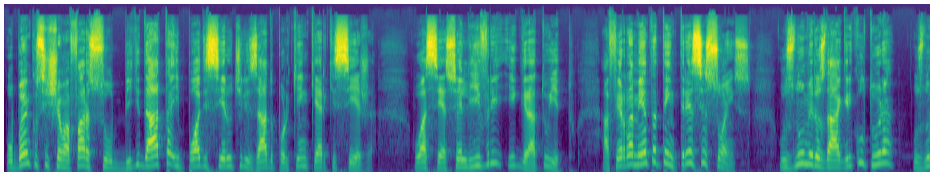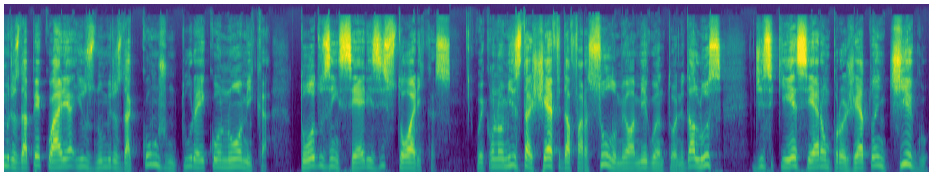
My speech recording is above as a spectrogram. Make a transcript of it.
O banco se chama Farsul Big Data e pode ser utilizado por quem quer que seja. O acesso é livre e gratuito. A ferramenta tem três seções: os números da agricultura, os números da pecuária e os números da conjuntura econômica todos em séries históricas. O economista-chefe da Farsul, meu amigo Antônio da Luz, disse que esse era um projeto antigo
